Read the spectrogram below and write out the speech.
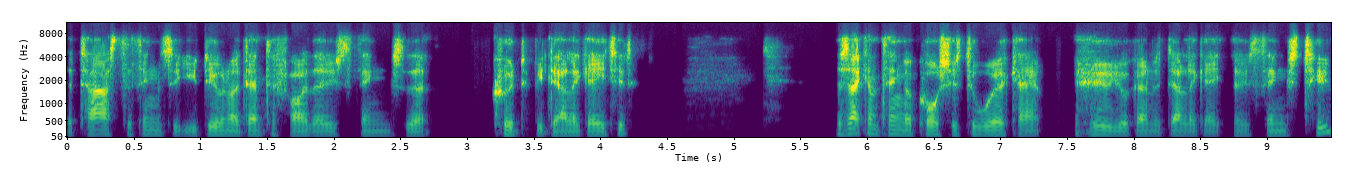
the tasks, the things that you do, and identify those things that could be delegated. The second thing, of course, is to work out who you're going to delegate those things to.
